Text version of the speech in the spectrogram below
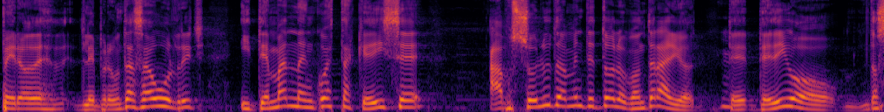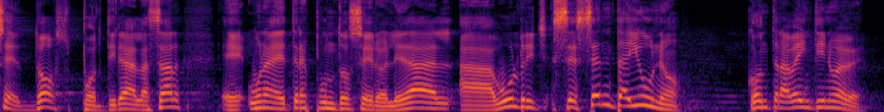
Pero le preguntás a Bullrich y te manda encuestas que dice absolutamente todo lo contrario. Te, te digo, no sé, dos por tirar al azar. Eh, una de 3.0 le da a Bullrich 61 contra 29.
